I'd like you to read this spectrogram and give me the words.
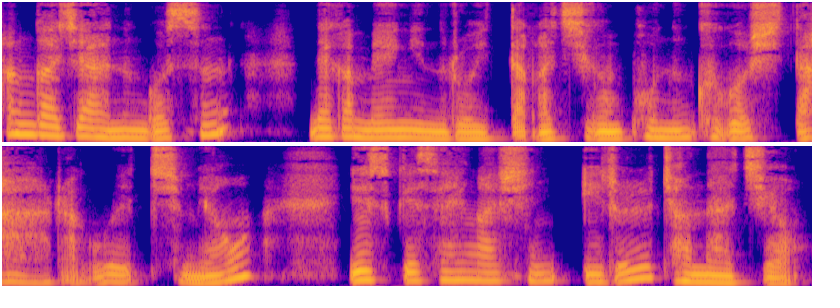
한 가지 아는 것은 내가 맹인으로 있다가 지금 보는 그것이다 라고 외치며 예수께서 행하신 일을 전하지요.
